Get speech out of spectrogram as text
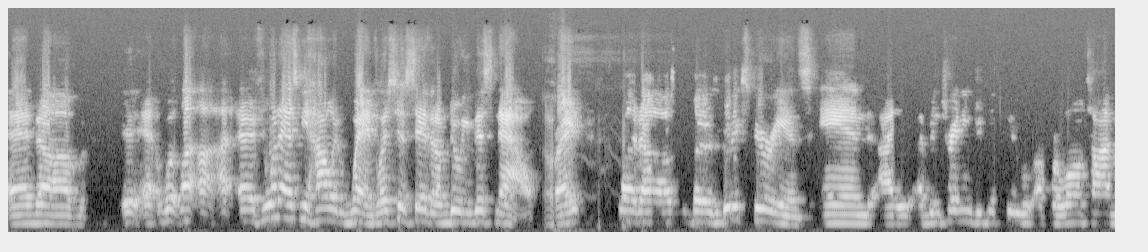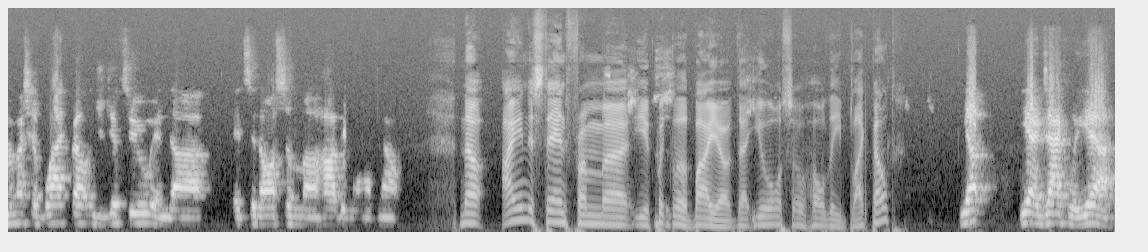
and um, it- well, if you want to ask me how it went, let's just say that I'm doing this now, Okay. right? But uh, but it was a good experience, and I I've been training jujitsu uh, for a long time. I'm actually a black belt in jujitsu, and uh, it's an awesome uh, hobby I have now. now, I understand from uh, your quick little bio that you also hold a black belt. Yep. Yeah. Exactly. Yeah.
